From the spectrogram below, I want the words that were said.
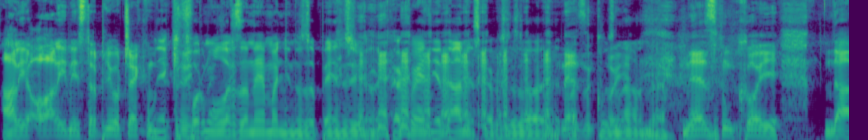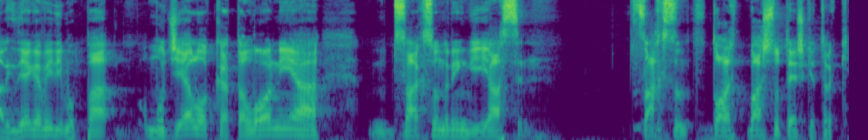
Ali, ali nestrpljivo čekamo. Neki formular za Nemanjinu za penziju, ne, kako je N11, kako se zove. Ne znam koji znam, da. Ne znam koji je. Da, ali gde ga vidimo? Pa Mugello, Katalonija, Saxon Ring i Asen. Saxon, to je, baš su teške trke.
